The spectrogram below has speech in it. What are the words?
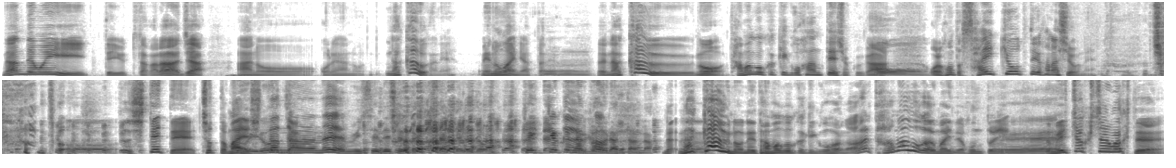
何でもいいって言ってたからじゃああのー俺あの中尾がね目の前にあったのよ、うんうんで中尾の卵かけご飯定食が俺ほんと最強っていう話をね ちょっとしててちょっと前いろんしたじゃん。なね店出てたけれども 結局中尾だったんだ。な中尾のね卵かけご飯があれ卵がうまいんだよ本当に。めちゃくちゃうまくて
